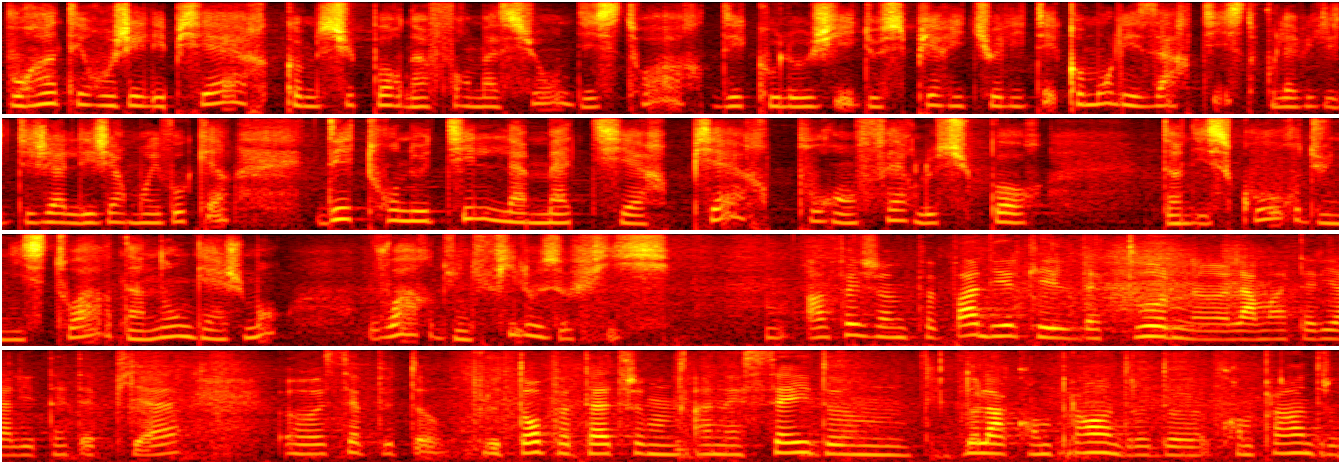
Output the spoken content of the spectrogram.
pour interroger les pierres comme support d'information, d'histoire, d'écologie, de spiritualité, comment les artistes, vous l'avez déjà légèrement évoqué, hein, détournent-ils la matière pierre pour en faire le support d'un discours, d'une histoire, d'un engagement, voire d'une philosophie? En fait, je ne peux pas dire qu'il détourne la matérialité des pierres. Euh, c'est plutôt, peut-être un essai de, la comprendre, de comprendre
